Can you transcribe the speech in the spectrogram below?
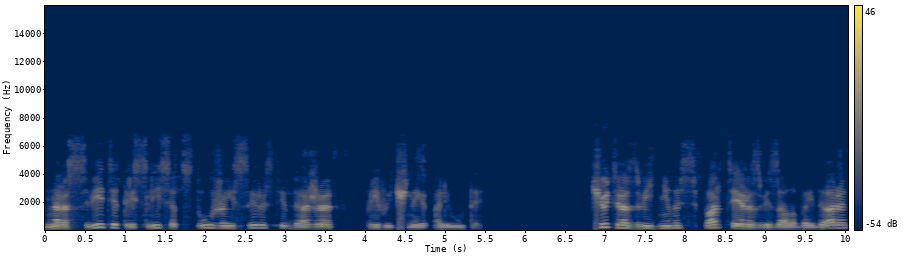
На рассвете тряслись от стужи и сырости даже привычные алиуты. Чуть развиднелось, партия развязала байдары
